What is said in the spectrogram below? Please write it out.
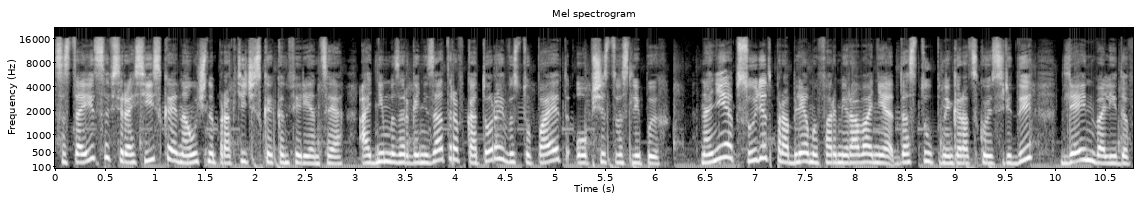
состоится Всероссийская научно-практическая конференция, одним из организаторов которой выступает Общество слепых. На ней обсудят проблемы формирования доступной городской среды для инвалидов.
